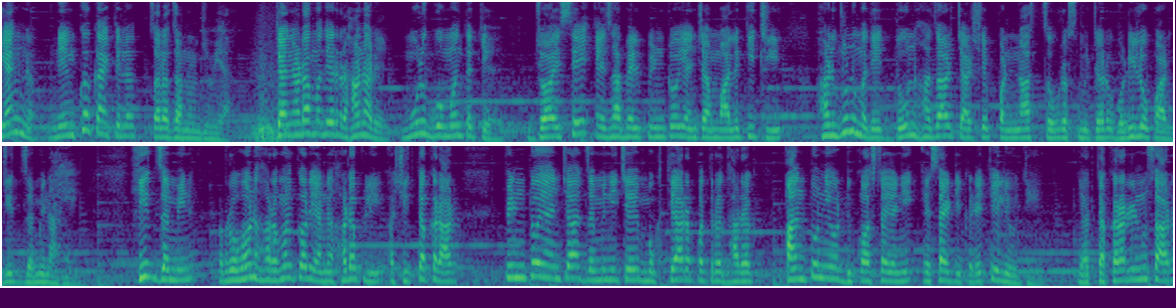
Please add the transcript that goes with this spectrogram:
गँगनं नेमकं काय केलं? चला जाणून घेऊया. कॅनडामध्ये राहणारे मूळ गोमंतकीय जॉयसे एझाबेल पिंटो यांच्या मालकीची हणजूणमध्ये दोन हजार चारशे पन्नास चौरस मीटर वडिलोपार्जित जमीन आहे. ही जमीन रोहन हरमलकर यानं हडपली अशी तक्रार पिंटो यांच्या जमिनीचे मुखत्यारपत्रधारक आंतोनिओ डिकॉस्टा यांनी एस आय टीकडे केली होती. या तक्रारीनुसार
